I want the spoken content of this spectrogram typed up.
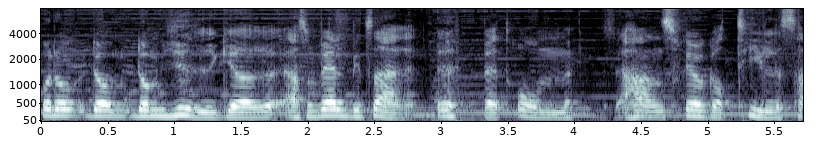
Och de, de, de ljuger alltså väldigt så här öppet om hans frågor till, så-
